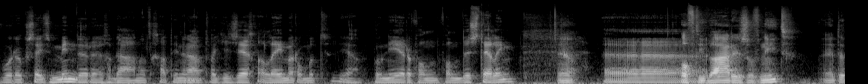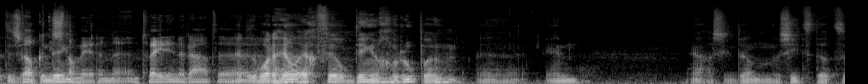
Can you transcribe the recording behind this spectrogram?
wordt ook steeds minder eh, gedaan. Het gaat inderdaad, wat je zegt, alleen maar om het ja, poneren van, van de stelling. Ja. Eh, Of die waar is of niet, dat is dat ook een is ding. dan weer een, een tweede inderdaad. Ja, er worden heel erg veel dingen Mhm. geroepen. Mhm. en ja, als je dan ziet dat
